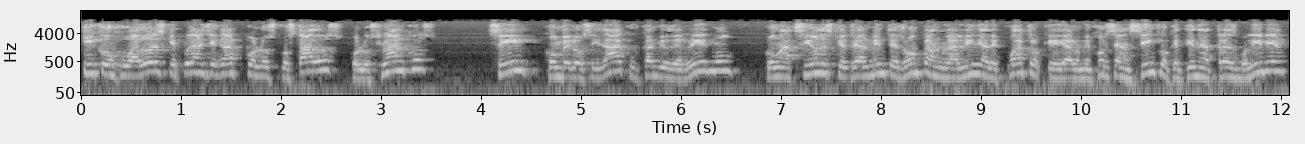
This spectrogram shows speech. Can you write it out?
y con jugadores que puedan llegar por los costados, por los flancos, sí, con velocidad, con cambio de ritmo, con acciones que realmente rompan la línea de cuatro, que a lo mejor sean cinco que tiene atrás Bolivia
